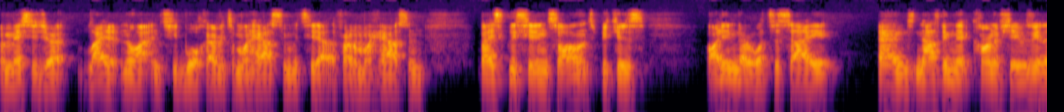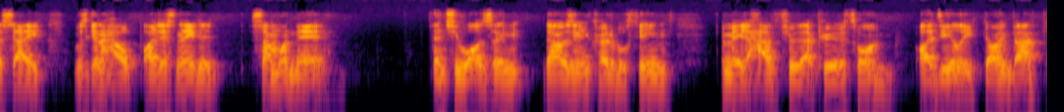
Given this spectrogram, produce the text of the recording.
a messenger late at night and she'd walk over to my house and would sit out the front of my house and basically sit in silence because I didn't know what to say and nothing that kind of she was going to say was going to help. I just needed someone there. And she was. And that was an incredible thing for me to have through that period of time. Ideally, going back,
